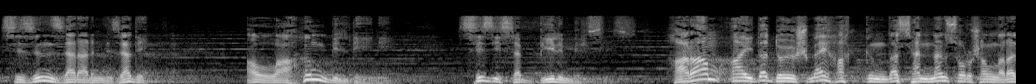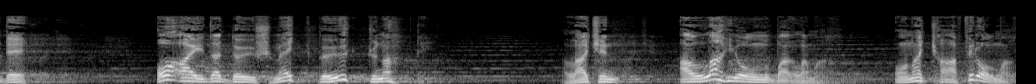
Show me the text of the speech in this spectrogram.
sizin zərərinizədir. Allahın bildiyini siz isə bilmirsiniz. Haram ayda döyüşmək haqqında səndən soruşanlara de, o ayda döyüşmək böyük günahdır. Lakin Allah yolunu bağlamaq, ona kafir olmaq,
